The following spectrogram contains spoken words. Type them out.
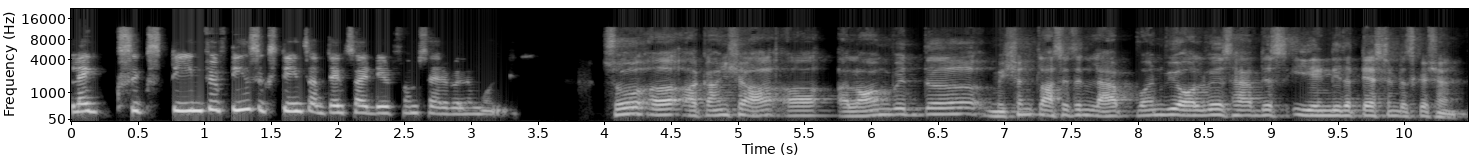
like 16 15 16 subjects i did from cerebellum only. So uh, akanksha uh, along with the mission classes in lap 1 we always have this end the test and discussion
